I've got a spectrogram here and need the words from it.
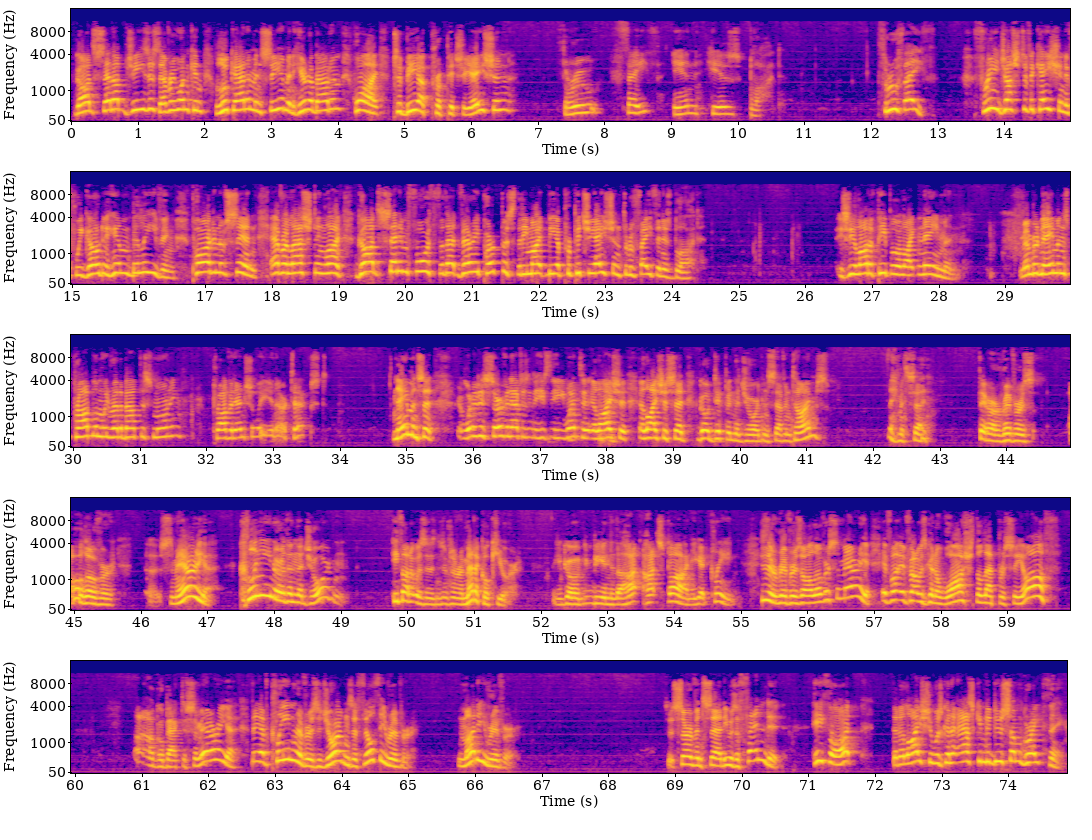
God set up Jesus. Everyone can look at him and see him and hear about him. Why? To be a propitiation through faith in his blood. Through faith. Free justification if we go to Him believing. Pardon of sin. Everlasting life. God set Him forth for that very purpose, that He might be a propitiation through faith in His blood. You see, a lot of people are like Naaman. Remember Naaman's problem we read about this morning? Providentially in our text? Naaman said, what did his servant have to say? He, went to Elisha. Elisha said, go dip in the Jordan seven times. Naaman said, there are rivers all over uh, Samaria, cleaner than the Jordan. He thought it was a, medical cure. You go be into the hot hot spa and you get clean. There are rivers all over Samaria. If I, if I was going to wash the leprosy off, I'll go back to Samaria. They have clean rivers. The Jordan's a filthy river, muddy river. So the servant said he was offended. He thought that Elisha was going to ask him to do some great thing.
